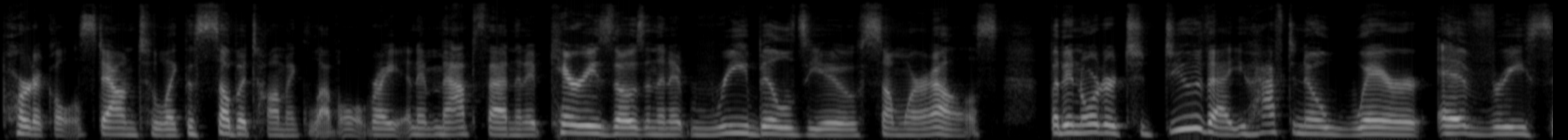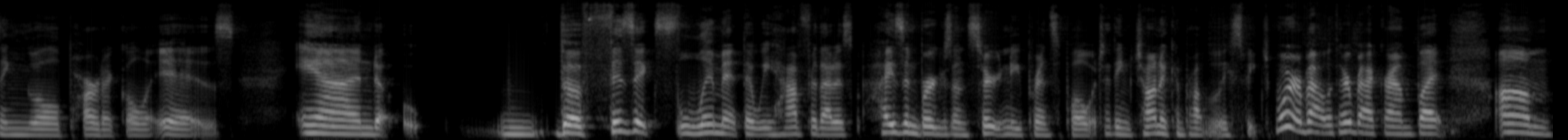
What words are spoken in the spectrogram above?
particles down to like the subatomic level, right? And it maps that and then it carries those and then it rebuilds you somewhere else. But in order to do that, you have to know where every single particle is. And the physics limit that we have for that is Heisenberg's uncertainty principle, which I think Chanda can probably speak more about with her background. But um,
